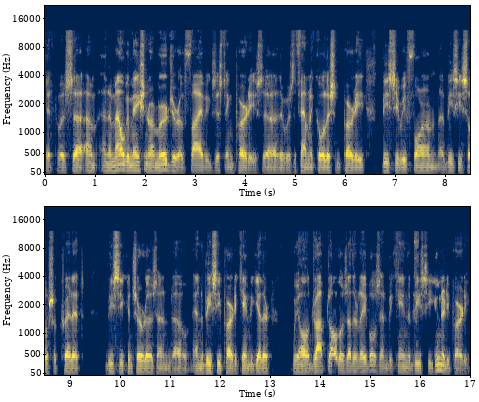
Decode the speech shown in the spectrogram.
It was uh, um, an amalgamation or a merger of five existing parties. Uh, there was the Family Coalition Party, BC Reform, uh, BC Social Credit, BC Conservatives, and uh, and the BC Party came together we all dropped all those other labels and became the BC Unity Party.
